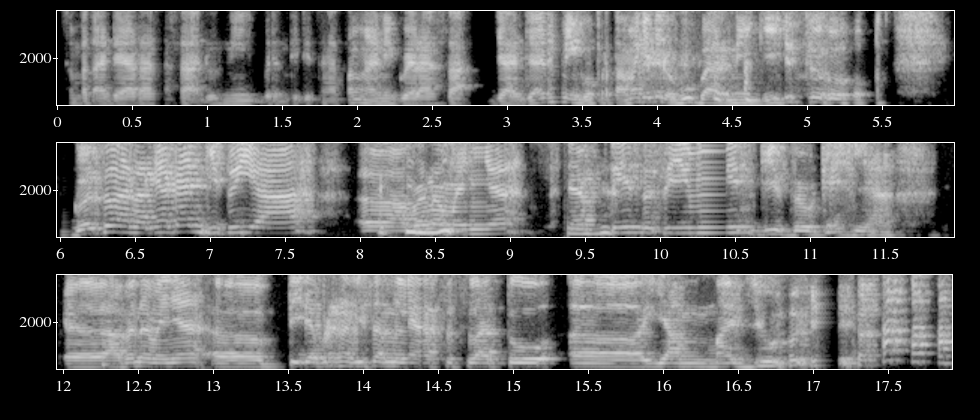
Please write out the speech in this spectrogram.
sempat ada rasa, aduh nih berhenti di tengah-tengah nih gue rasa jangan-jangan minggu pertama kita udah bubar nih gitu. gue tuh anaknya kan gitu ya, uh, apa namanya, skeptis, pesimis gitu kayaknya. Uh, apa namanya, uh, tidak pernah bisa melihat sesuatu uh, yang maju.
